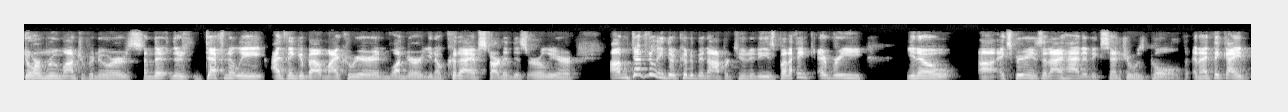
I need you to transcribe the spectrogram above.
dorm room entrepreneurs, and there, there's definitely, I think about my career and wonder, you know, could I have started this earlier? Um, definitely, there could have been opportunities, but I think every, you know, uh, experience that I had at Accenture was gold. And I think I,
